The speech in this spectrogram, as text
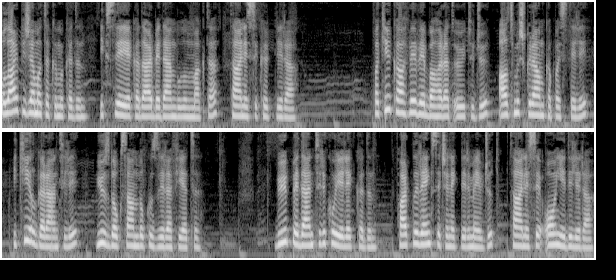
Polar pijama takımı kadın, XL'ye kadar beden bulunmakta, tanesi 40 lira. Fakir kahve ve baharat öğütücü, 60 gram kapasiteli, 2 yıl garantili, 199 lira fiyatı. Büyük beden triko yelek kadın, farklı renk seçenekleri mevcut, tanesi 17 lira.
